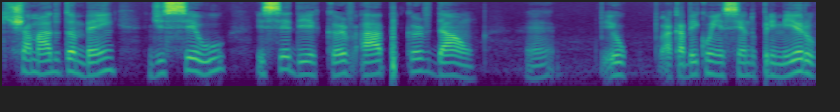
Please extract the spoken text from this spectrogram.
chamado também de CU e CD, Curve Up, Curve Down. É, eu acabei conhecendo primeiro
